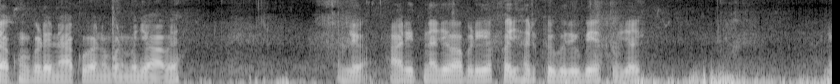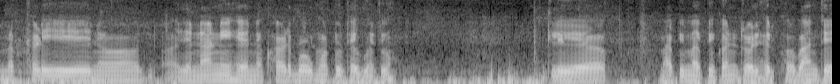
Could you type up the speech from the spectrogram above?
રાખવું પડે ને આંકવાનું પણ મજા આવે. એટલે આ રીતના જો આપણી એક જ હરખું બધું બેસતું જાય. ને મગફળીનો જે નાની છે ને ખડ બહુ મોટું થઈ ગયું હતું. એટલે માપી માપી કંટ્રોલ હરખો બાંધે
